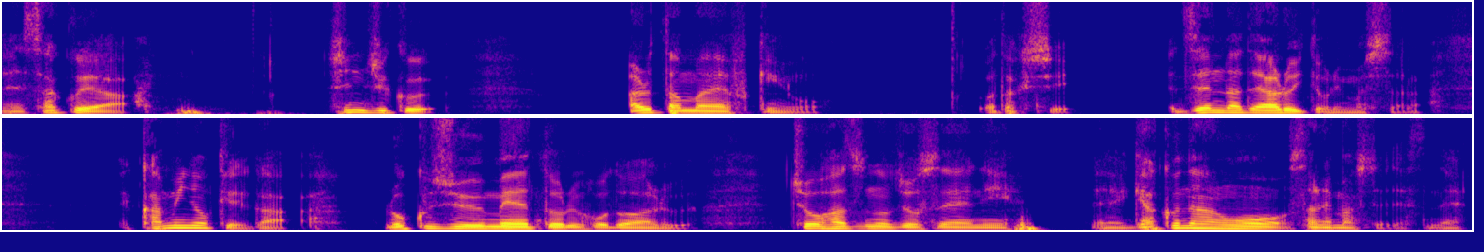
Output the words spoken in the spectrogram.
えー昨夜、新宿アルタ前付近を私、全裸で歩いておりましたら、髪の毛が60メートルほどある長髪の女性に、えー逆難をされましてですね、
